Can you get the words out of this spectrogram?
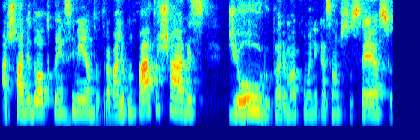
a chave do autoconhecimento. Eu trabalho com quatro chaves de ouro para uma comunicação de sucesso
